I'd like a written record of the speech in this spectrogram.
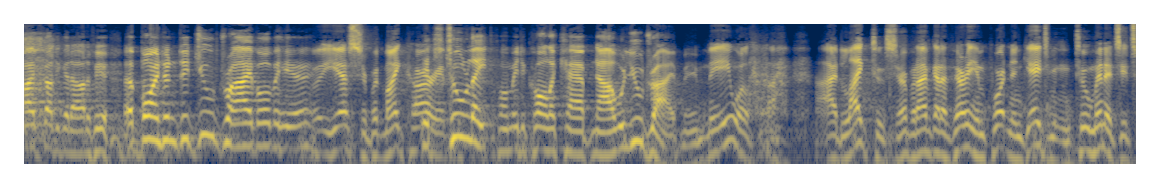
I've got to get out of here. Uh, Boynton, did you drive over Uh, here? yes, sir, but my car. It's too late for me to call a cab now. Will you drive me? Me? Well, I'd like to, sir, but I've got a very important engagement in two minutes. It's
